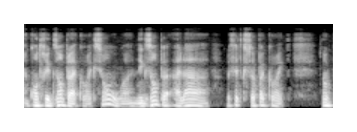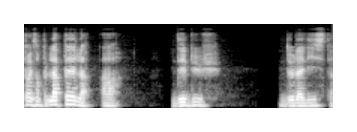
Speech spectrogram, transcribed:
Un contre-exemple à la correction ou un exemple à la, le fait que ce soit pas correct. Donc par exemple, l'appel à début de la liste,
